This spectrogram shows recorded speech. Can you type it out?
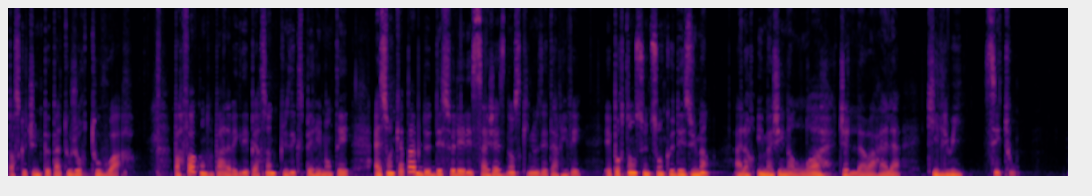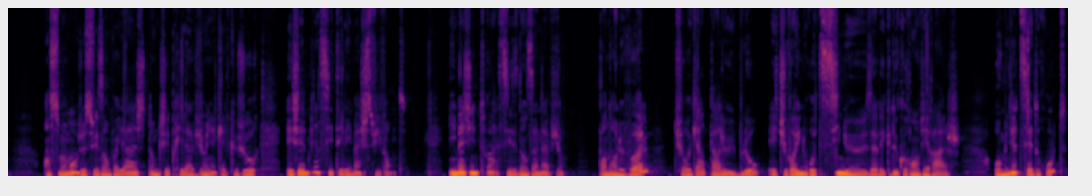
parce que tu ne peux pas toujours tout voir. Parfois, quand on parle avec des personnes plus expérimentées, elles sont capables de déceler les sagesses dans ce qui nous est arrivé. Et pourtant, ce ne sont que des humains. Alors imagine Allah Jalla qui lui sait tout. En ce moment, je suis en voyage, donc j'ai pris l'avion il y a quelques jours, et j'aime bien citer l'image suivante. Imagine-toi assise dans un avion. Pendant le vol, tu regardes par le hublot et tu vois une route sinueuse avec de grands virages. Au milieu de cette route,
